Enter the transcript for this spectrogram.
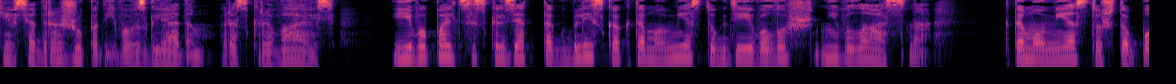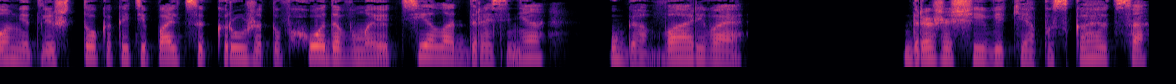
Я вся дрожу под его взглядом, раскрываюсь — его пальцы скользят так близко к тому месту, где его ложь не властна, к тому месту, что помнит лишь то, как эти пальцы кружат у входа в мое тело, дразня, уговаривая. Дрожащие веки опускаются.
